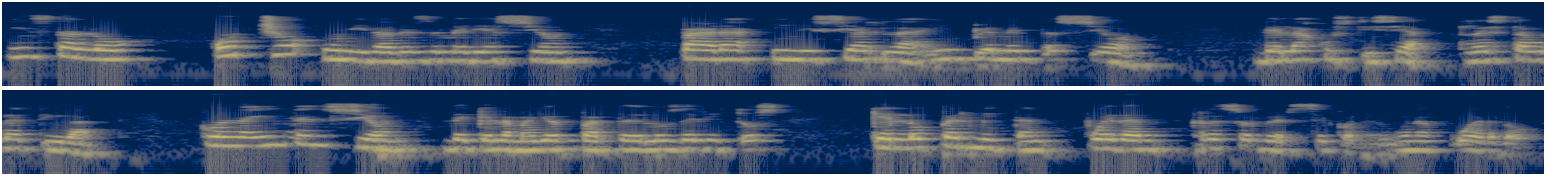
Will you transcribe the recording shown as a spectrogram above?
instaló ocho unidades de mediación para iniciar la implementación de la justicia restaurativa con la intención de que la mayor parte de los delitos que lo permitan puedan resolverse con algún acuerdo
